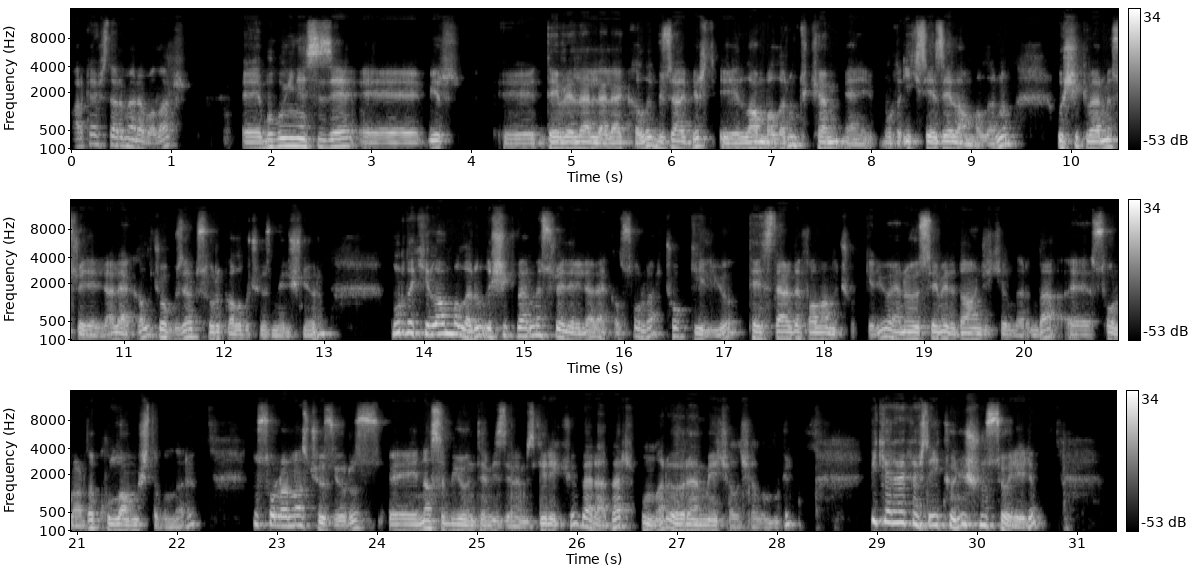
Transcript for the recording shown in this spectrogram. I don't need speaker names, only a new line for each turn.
Arkadaşlar merhabalar. Ee, bugün yine size e, bir e, devrelerle alakalı güzel bir e, lambaların tüken, yani burada X, Y, Z lambalarının ışık verme süreleriyle alakalı çok güzel bir soru kalıbı çözmeyi düşünüyorum. Buradaki lambaların ışık verme süreleriyle alakalı sorular çok geliyor. Testlerde falan da çok geliyor. Yani ÖSYM'de daha önceki yıllarında sorularda kullanmıştı bunları. Bu soruları nasıl çözüyoruz? Nasıl bir yöntem izlememiz gerekiyor? Beraber bunları öğrenmeye çalışalım bugün. Bir kere arkadaşlar ilk önce şunu söyleyelim.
